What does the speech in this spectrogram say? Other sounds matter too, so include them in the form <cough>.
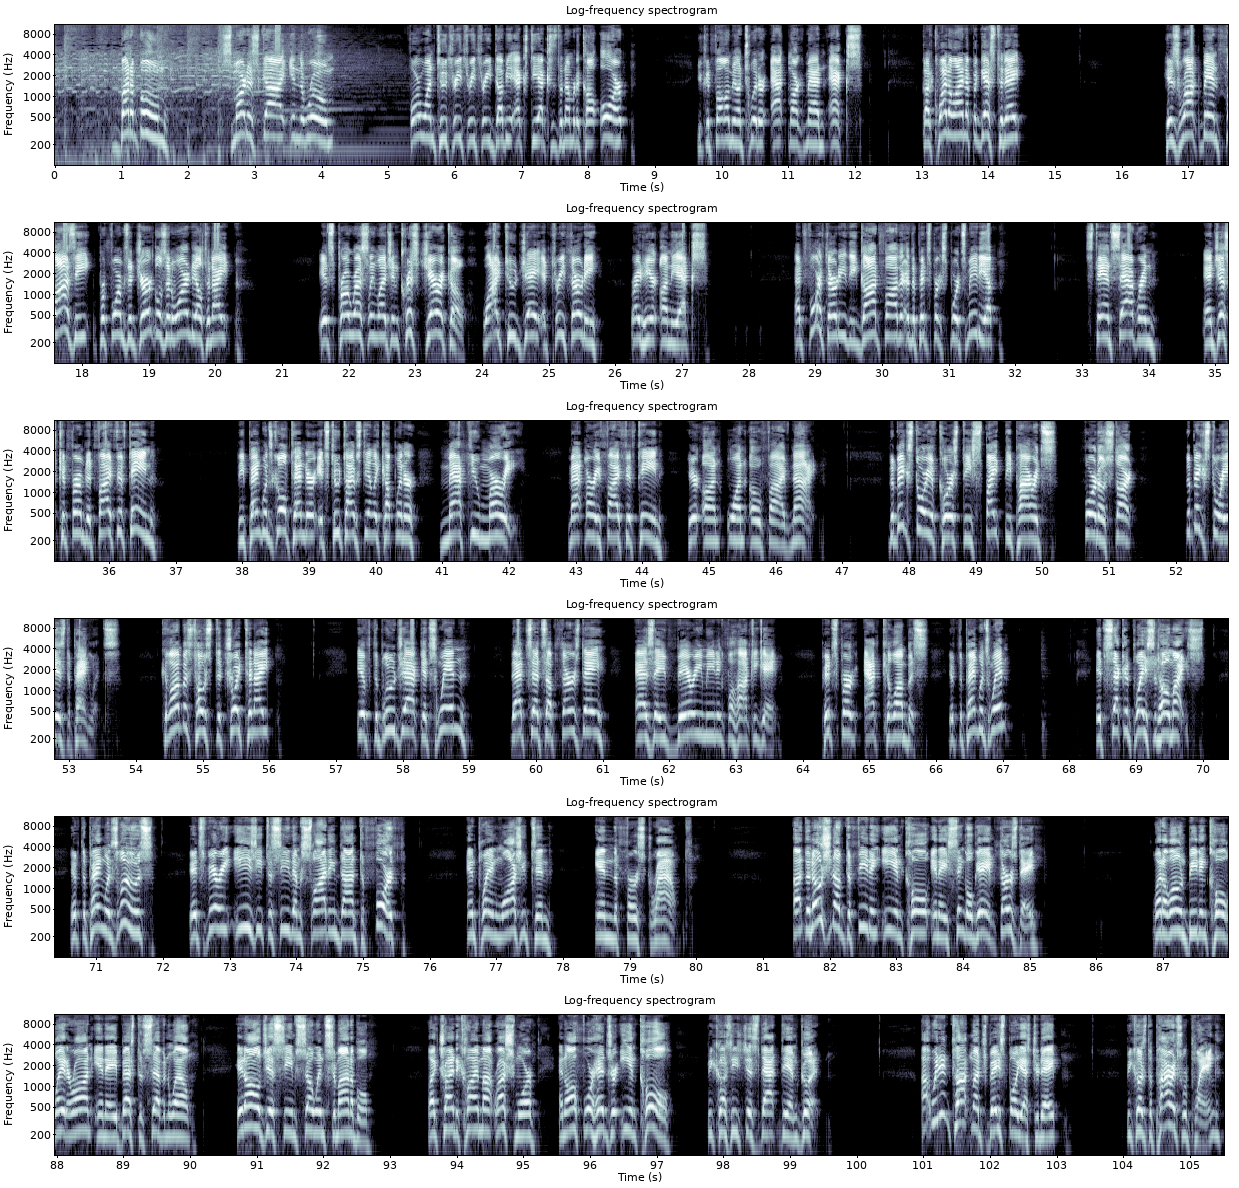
Bada boom. Smartest guy in the room. 412 333 WXDX is the number to call, or you can follow me on Twitter at Mark Madden X. Got quite a lineup of guests today. His rock band Fozzy performs at Jergel's in Warrendale tonight. It's pro wrestling legend Chris Jericho, Y2J at 3:30 right here on the X. At 4:30, the godfather of the Pittsburgh sports media, Stan Savran, and just confirmed at 5:15, the Penguins goaltender, it's two-time Stanley Cup winner Matthew Murray. Matt Murray 515 here on 1059. The big story, of course, despite the Pirates' 4 0 start, the big story is the Penguins. Columbus hosts Detroit tonight. If the Blue Jackets win, that sets up Thursday as a very meaningful hockey game. Pittsburgh at Columbus. If the Penguins win, it's second place at home ice. If the Penguins lose, it's very easy to see them sliding down to fourth and playing Washington in the first round. Uh, the notion of defeating Ian Cole in a single game Thursday, let alone beating Cole later on in a best of seven, well, it all just seems so insurmountable. Like trying to climb Mount Rushmore and all four heads are Ian Cole because he's just that damn good. Uh, we didn't talk much baseball yesterday because the Pirates were playing,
